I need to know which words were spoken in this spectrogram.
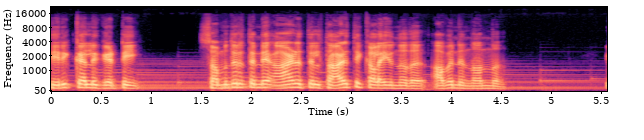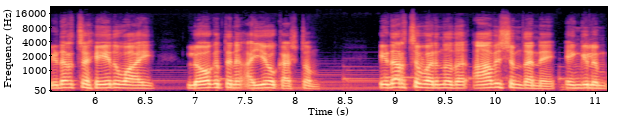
തിരിക്കല്ല് കെട്ടി സമുദ്രത്തിന്റെ ആഴത്തിൽ താഴ്ത്തിക്കളയുന്നത് അവന് നന്ന്. ഇടർച്ച ഹേതുവായി ലോകത്തിന് അയ്യോ കഷ്ടം. ഇടർച്ച വരുന്നത് ആവശ്യം തന്നെ എങ്കിലും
